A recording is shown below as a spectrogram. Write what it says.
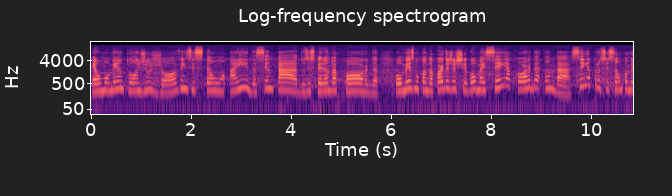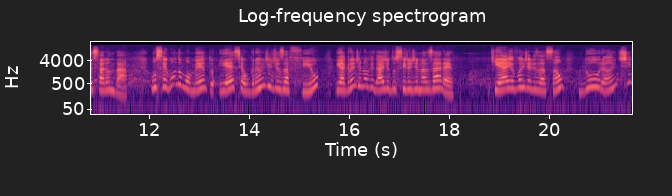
é o momento onde os jovens estão ainda sentados, esperando a corda, ou mesmo quando a corda já chegou, mas sem a corda andar, sem a procissão começar a andar. Um segundo momento, e esse é o grande desafio e a grande novidade do Sírio de Nazaré, que é a evangelização durante a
